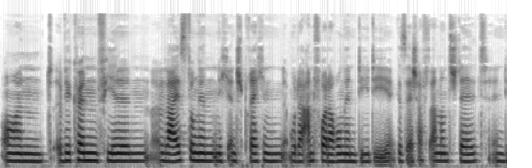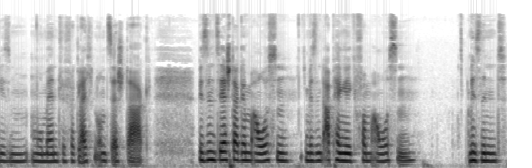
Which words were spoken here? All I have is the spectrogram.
Und wir können vielen Leistungen nicht entsprechen oder Anforderungen, die die Gesellschaft an uns stellt in diesem Moment. Wir vergleichen uns sehr stark. Wir sind sehr stark im Außen. Wir sind abhängig vom Außen. Wir sind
